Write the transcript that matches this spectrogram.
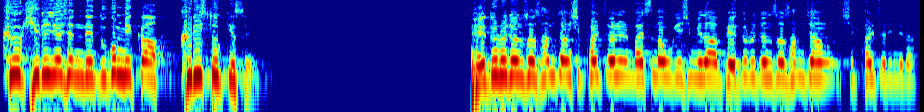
그 길을 여셨는데 누굽니까? 그리스도께서요. 베드로전서 3장 18절 말씀하고 계십니다. 베드로전서 3장 18절입니다.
